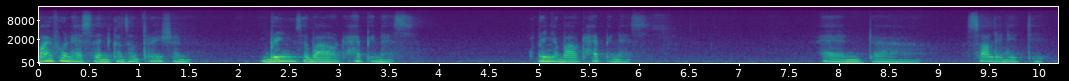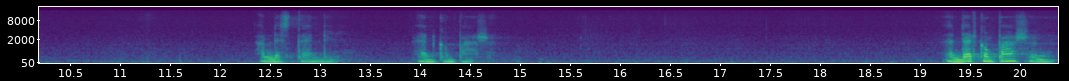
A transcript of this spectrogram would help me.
Mindfulness and concentration brings about happiness, bring about happiness and uh, solidity, understanding, and compassion. And that compassion,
